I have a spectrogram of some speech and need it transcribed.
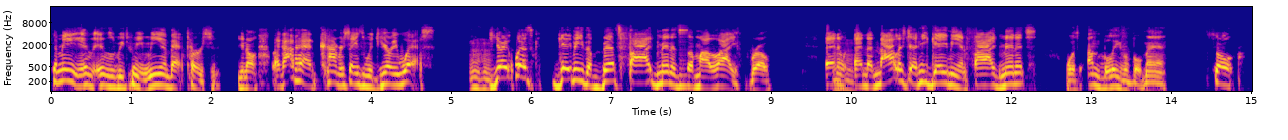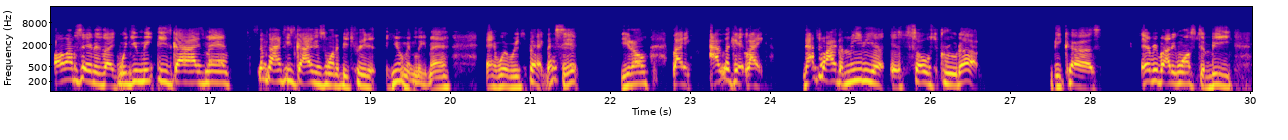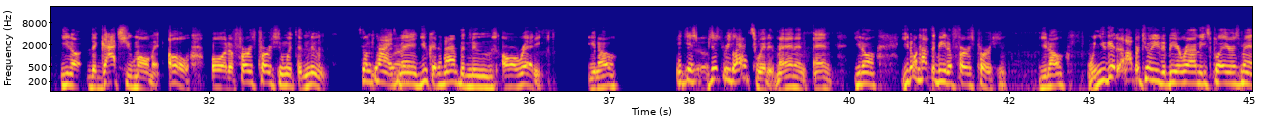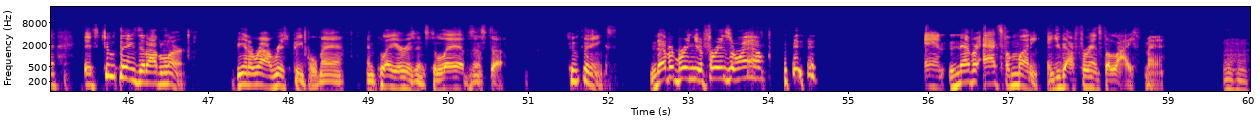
to me it, it was between me and that person. You know, like I've had conversations with Jerry West Mm-hmm. Jerry West gave me the best five minutes of my life, bro. And mm-hmm. and the knowledge that he gave me in five minutes was unbelievable, man. So all I'm saying is like when you meet these guys, man, sometimes these guys just want to be treated humanly, man, and with respect. That's it. You know, like I look at like that's why the media is so screwed up because everybody wants to be, you know, the got you moment. Oh, or the first person with the news. Sometimes, right. man, you can have the news already, you know, and just yeah. just relax with it, man. And and you know, you don't have to be the first person. You know, when you get an opportunity to be around these players, man, it's two things that I've learned being around rich people, man, and players and celebs and stuff. Two things: never bring your friends around, and never ask for money, and you got friends for life, man. Mm-hmm.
